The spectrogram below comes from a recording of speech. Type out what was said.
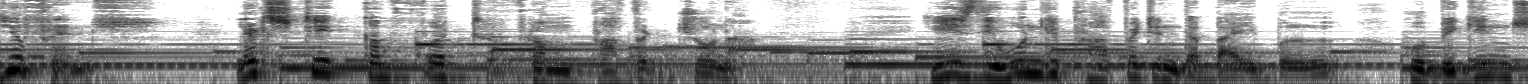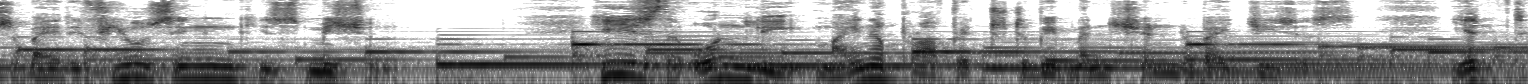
Dear friends, let's take comfort from Prophet Jonah. He is the only prophet in the Bible who begins by refusing his mission. He is the only minor prophet to be mentioned by Jesus, yet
